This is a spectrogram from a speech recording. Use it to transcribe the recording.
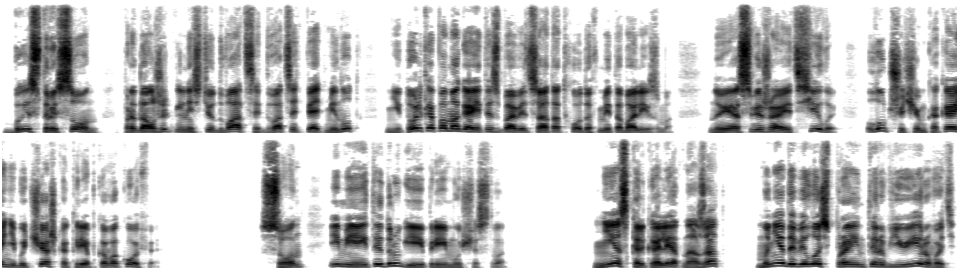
Быстрый сон продолжительностью 20-25 минут не только помогает избавиться от отходов метаболизма, но и освежает силы лучше, чем какая-нибудь чашка крепкого кофе. Сон имеет и другие преимущества. Несколько лет назад мне довелось проинтервьюировать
